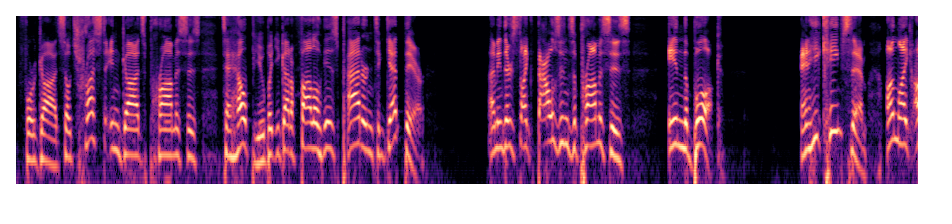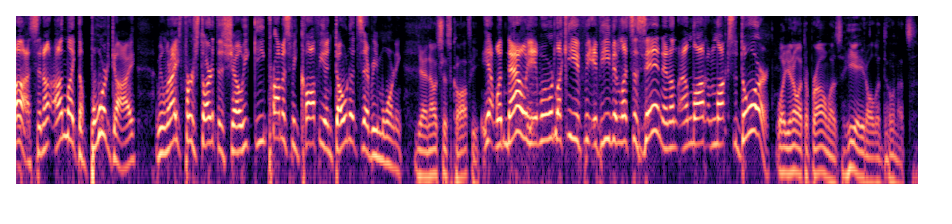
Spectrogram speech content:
for God. So trust in God's promises to help you, but you got to follow his pattern to get there. I mean, there's like thousands of promises in the book. And he keeps them, unlike us, and unlike the board guy. I mean, when I first started the show, he, he promised me coffee and donuts every morning. Yeah, now it's just coffee. Yeah, well, now he- we're lucky if, if he even lets us in and un- unlock, unlocks the door. Well, you know what the problem was? He ate all the donuts.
